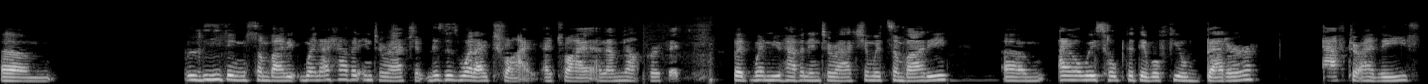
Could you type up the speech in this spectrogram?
um, leaving somebody when I have an interaction. This is what I try. I try, and I'm not perfect. But when you have an interaction with somebody, um, I always hope that they will feel better after I leave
